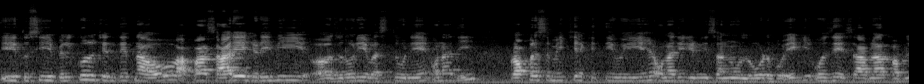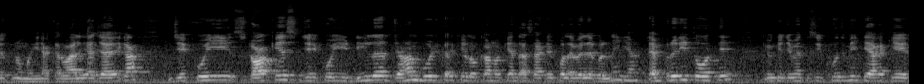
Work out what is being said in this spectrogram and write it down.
ਕਿ ਤੁਸੀਂ ਬਿਲਕੁਲ ਚਿੰਤਿਤ ਨਾ ਹੋ। ਆਪਾਂ ਸਾਰੇ ਜਿਹੜੀ ਵੀ ਜ਼ਰੂਰੀ ਵਸਤੂ ਨੇ, ਉਹਨਾਂ ਦੀ ਪ੍ਰੋਪਰ ਸਮੀਖਿਆ ਕੀਤੀ ਹੋਈ ਹੈ। ਉਹਨਾਂ ਦੀ ਜਿਹੜੀ ਸਾਨੂੰ ਲੋਡ ਹੋਏਗੀ ਉਸ ਦੇ ਹਿਸਾਬ ਨਾਲ ਪਬਲਿਕ ਨੂੰ ਮੁਹੱਈਆ ਕਰਵਾ ਲਿਆ ਜਾਏਗਾ। ਜੇ ਕੋਈ ਸਟਾਕਿਸ ਜੇ ਕੋਈ ਡੀਲਰ ਜਾਣਬੁੱਝ ਕਰਕੇ ਲੋਕਾਂ ਨੂੰ ਕਹਿੰਦਾ, ਸਾਡੇ ਕੋਲ ਅਵੇਲੇਬਲ ਨਹੀਂ ਜਾਂ ਟੈਂਪਰੇਰੀ ਤੌਰ ਤੇ, ਕਿਉਂਕਿ ਜਿਵੇਂ ਤੁਸੀਂ ਖੁਦ ਵੀ ਕਿਹਾ ਕਿ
